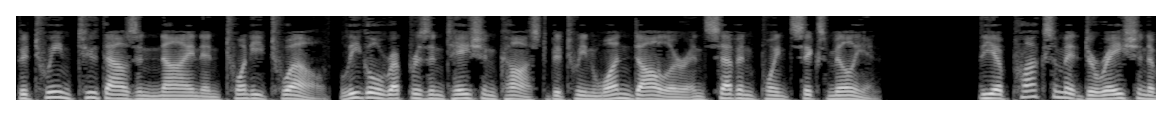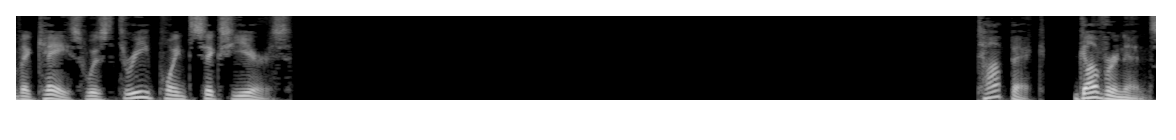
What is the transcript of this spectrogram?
Between 2009 and 2012, legal representation cost between $1 and 7.6 million. The approximate duration of a case was 3.6 years. Governance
